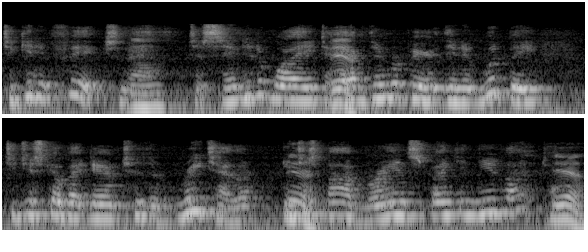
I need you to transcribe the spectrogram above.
to get it fixed now, Mhm. to send it away, to Yeah. have them repair it than it would be to just go back down to the retailer and Yeah. just buy a brand spanking new laptop. Yeah,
